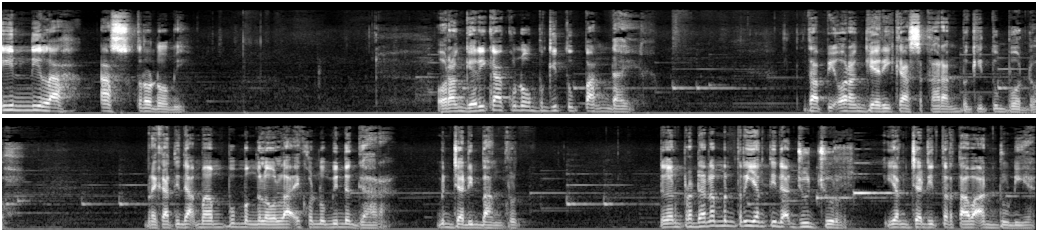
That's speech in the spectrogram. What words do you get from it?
Inilah astronomi. Orang Gerika kuno begitu pandai, tetapi orang Gerika sekarang begitu bodoh. Mereka tidak mampu mengelola ekonomi negara menjadi bangkrut. Dengan Perdana Menteri yang tidak jujur, yang jadi tertawaan dunia.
